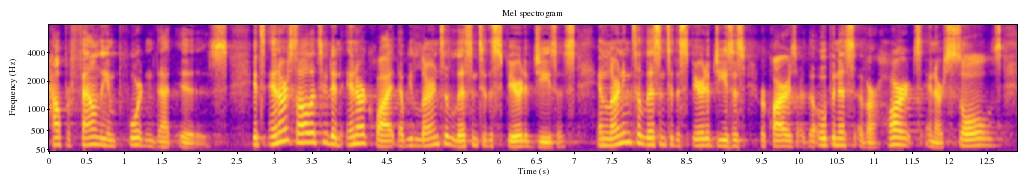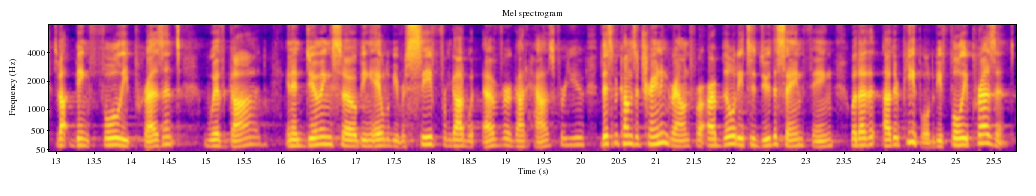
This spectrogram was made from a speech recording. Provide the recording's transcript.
How profoundly important that is. It's in our solitude and in our quiet that we learn to listen to the Spirit of Jesus. And learning to listen to the Spirit of Jesus requires the openness of our hearts and our souls. It's about being fully present with God. And in doing so, being able to be received from God whatever God has for you, this becomes a training ground for our ability to do the same thing with other, people, to be fully present,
